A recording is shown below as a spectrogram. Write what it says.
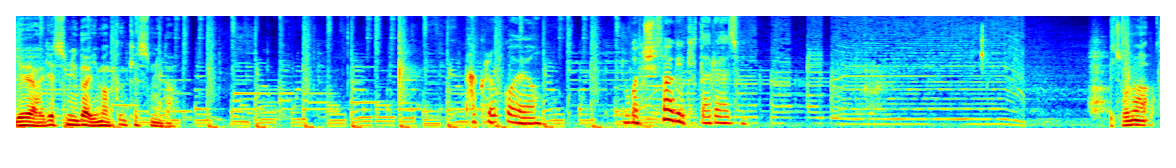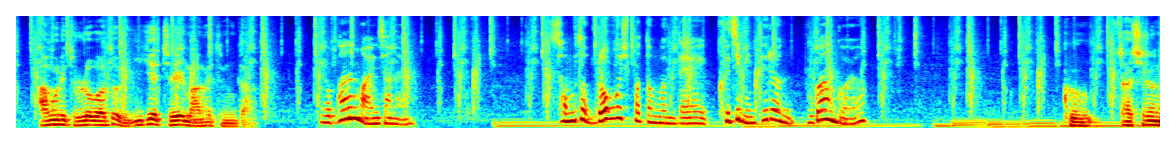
예 알겠습니다. 이만 끊겠습니다. 다 그럴 거예요. 누가 취소하길 기다려야죠. 저는 아무리 둘러봐도 이게 제일 마음에 듭니다. 이거 파는 거 아니잖아요. 전부터 물어보고 싶었던 건데 그 집 인테리어는 누가 한 거예요? 그 사실은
